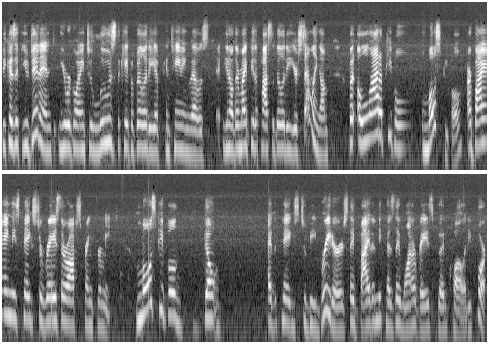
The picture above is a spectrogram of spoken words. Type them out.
Because if you didn't, you were going to lose the capability of containing those. You know, there might be the possibility you're selling them, but a lot of people most people are buying these pigs to raise their offspring for meat. Most people don't buy the pigs to be breeders, they buy them because they want to raise good quality pork.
